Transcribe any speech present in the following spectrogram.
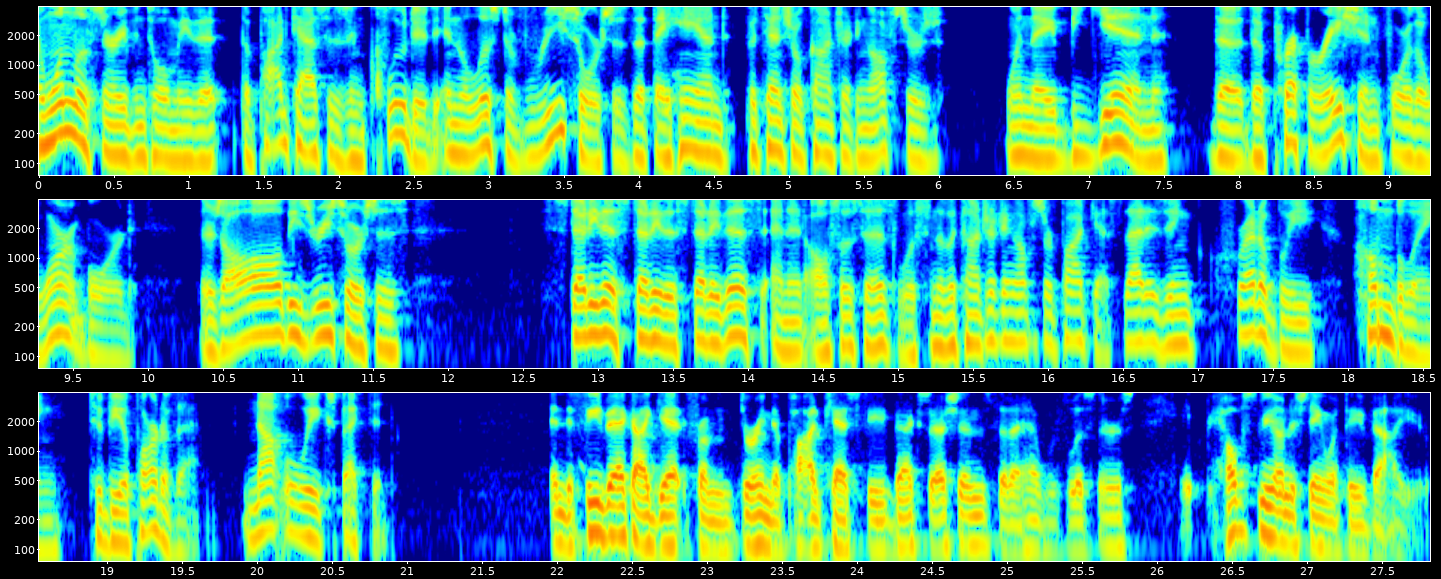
And one listener even told me that the podcast is included in the list of resources that they hand potential contracting officers when they begin the the preparation for the warrant board. There's all these resources. Study this, study this, study this, and it also says listen to the contracting officer podcast. That is incredibly humbling to be a part of that not what we expected. and the feedback I get from during the podcast feedback sessions that I have with listeners, it helps me understand what they value.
